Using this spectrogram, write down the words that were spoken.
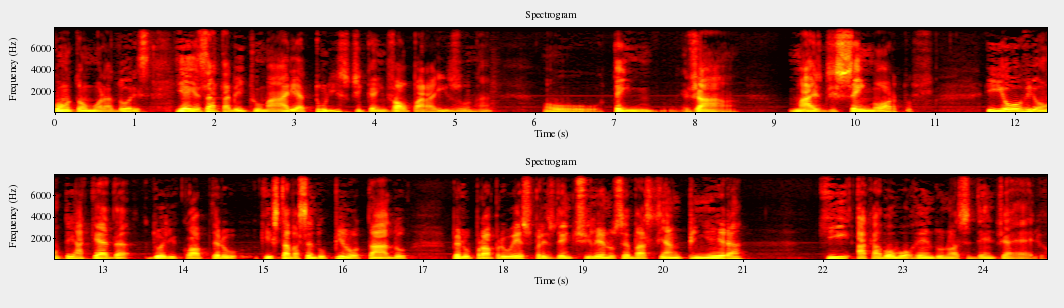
contam moradores, e é exatamente uma área turística em Valparaíso. Né? tem já mais de 100 mortos. E houve ontem a queda do helicóptero que estava sendo pilotado pelo próprio ex-presidente chileno Sebastián Pinheira, que acabou morrendo no acidente aéreo.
